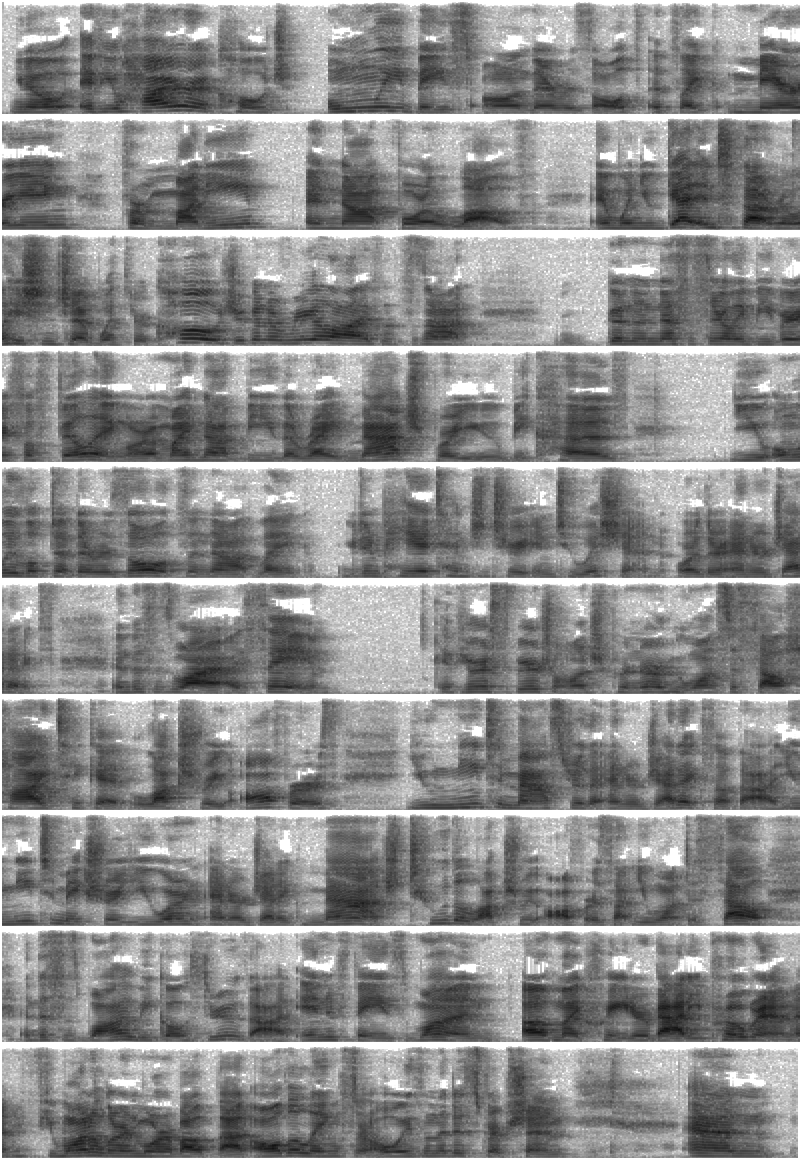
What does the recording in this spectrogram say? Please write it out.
You know, if you hire a coach only based on their results, it's like marrying for money and not for love. And when you get into that relationship with your coach, you're going to realize it's not going to necessarily be very fulfilling or it might not be the right match for you because you only looked at the results and not like you didn't pay attention to your intuition or their energetics. And this is why I say if you're a spiritual entrepreneur who wants to sell high ticket luxury offers, you need to master the energetics of that. You need to make sure you are an energetic match to the luxury offers that you want to sell. And this is why we go through that in phase one of my Creator Baddie program. And if you want to learn more about that, all the links are always in the description. And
